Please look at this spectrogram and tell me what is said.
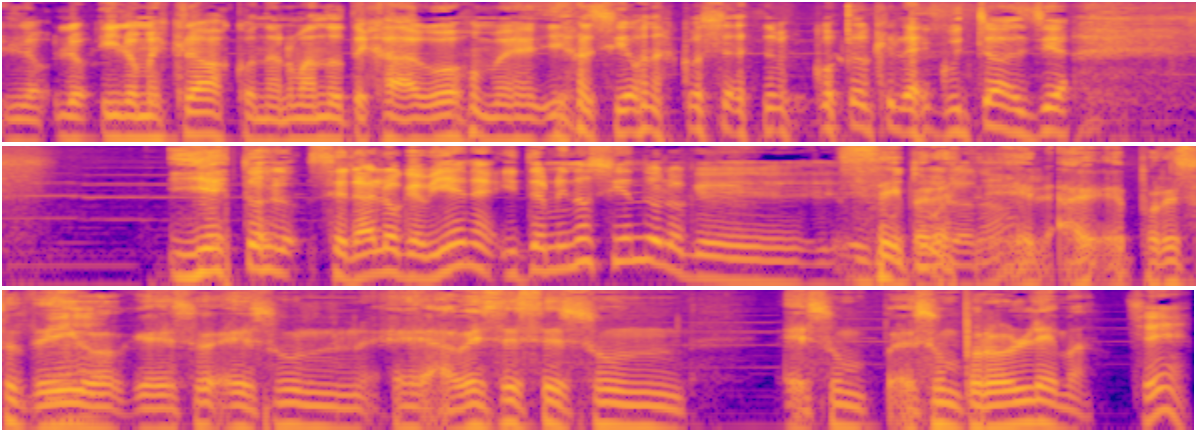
lo- lo- y lo mezclabas con Armando Tejada Gómez, y hacía unas cosas, me acuerdo que la escuchaba, decía... Y esto será lo que viene, y terminó siendo lo que el Sí, futuro, pero ¿no? este, eh, por eso te digo que eso es un, eh, a veces es un, es un, es un problema sí,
